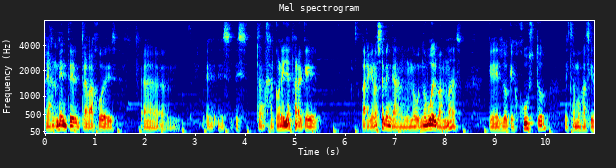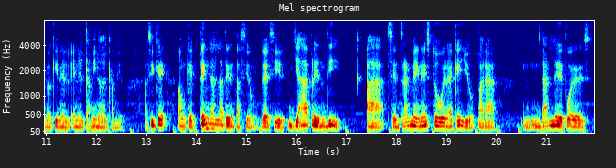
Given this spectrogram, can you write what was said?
realmente el trabajo es, ah, es, trabajar con ellas para que, para que no se vengan, no, no, vuelvan más, que es lo que justo estamos haciendo aquí en el, en el camino del cambio. Así que, aunque tengas la tentación de decir, ya aprendí a centrarme en esto o en aquello para mm, darle pues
